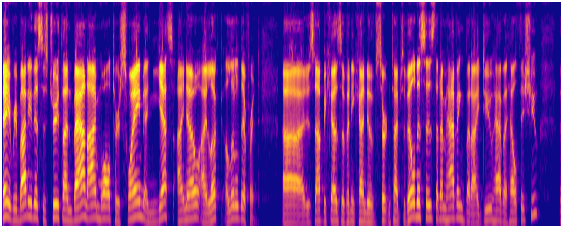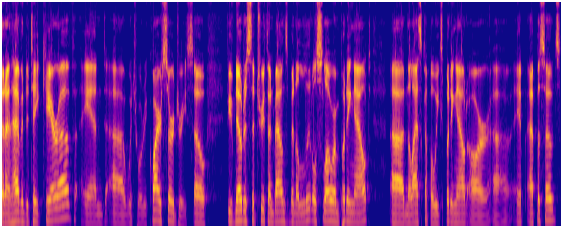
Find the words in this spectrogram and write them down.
Hey, everybody, this is Truth Unbound. I'm Walter Swaim, and yes, I know I look a little different. Uh, it is not because of any kind of certain types of illnesses that I'm having, but I do have a health issue that I'm having to take care of, and uh, which will require surgery. So, if you've noticed that Truth Unbound's been a little slower in putting out uh, in the last couple of weeks, putting out our uh, ep- episodes,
